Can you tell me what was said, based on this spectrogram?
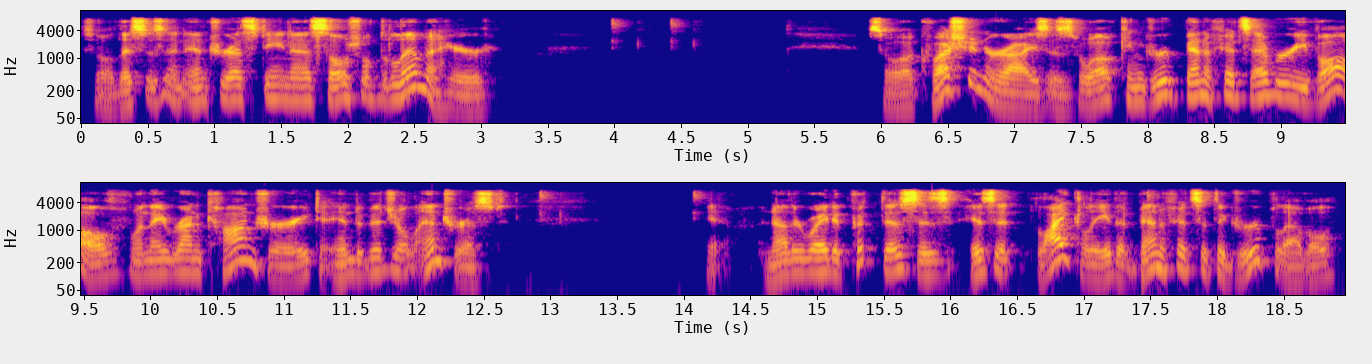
So this is an interesting uh, social dilemma here. So a question arises, well, can group benefits ever evolve when they run contrary to individual interest? Yeah. Another way to put this is, is it likely that benefits at the group level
